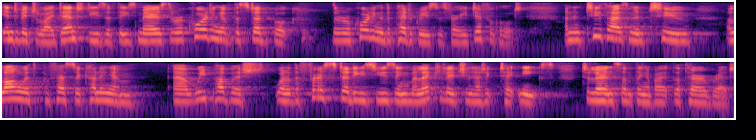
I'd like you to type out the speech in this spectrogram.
individual identities of these mares, the recording of the stud book, the recording of the pedigrees was very difficult. And in 2002, along with Professor Cunningham, uh, we published one of the first studies using molecular genetic techniques to learn something about the thoroughbred.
